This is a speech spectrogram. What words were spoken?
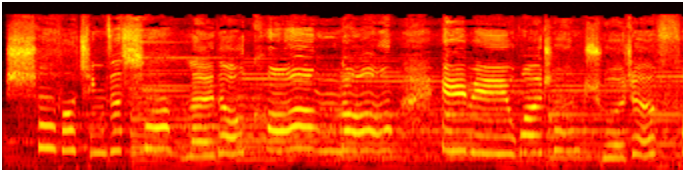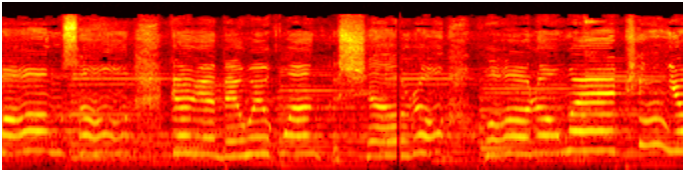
是否情字写来都空洞？一笔一画斟酌着放松，笑容，我沦为平庸。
